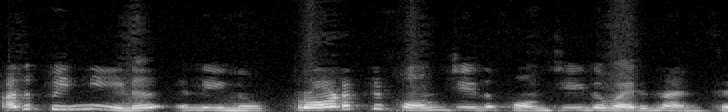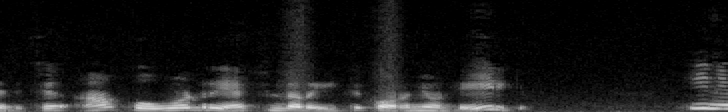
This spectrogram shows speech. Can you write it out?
അത് പിന്നീട് എന്ത് ചെയ്യുന്നു? പ്രോഡക്റ്റ് ഫോം ചെയ്ത് ഫോം ചെയ്ത് വരുന്ന അനുസരിച്ച് ആ ഫോർവേഡ് റിയാക്ഷന്റെ റേറ്റ് കുറഞ്ഞുകൊണ്ടേയിരിക്കും. ഇനി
